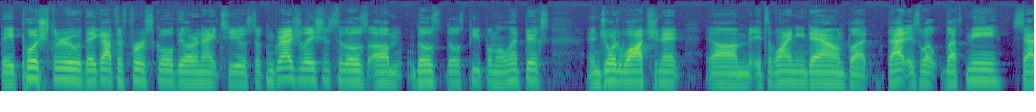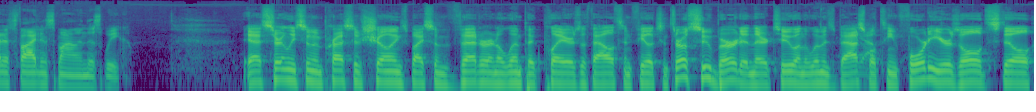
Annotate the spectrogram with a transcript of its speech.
They pushed through. They got their first gold the other night too. So congratulations to those um, those those people in the Olympics. Enjoyed watching it. Um, it's winding down, but that is what left me satisfied and smiling this week. Yeah, certainly some impressive showings by some veteran Olympic players with Allyson Felix. And throw Sue Bird in there, too, on the women's basketball yeah. team. 40 years old, still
